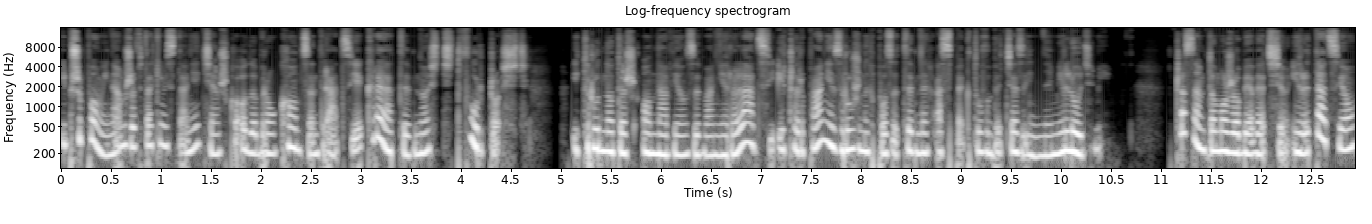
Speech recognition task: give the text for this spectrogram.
I przypominam, że w takim stanie ciężko o dobrą koncentrację, kreatywność, twórczość. i trudno też o nawiązywanie relacji i czerpanie z różnych pozytywnych aspektów bycia z innymi ludźmi. Czasem to może objawiać się irytacją,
